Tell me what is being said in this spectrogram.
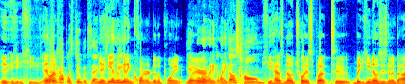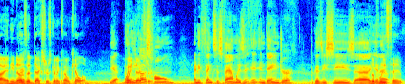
it, he he There were a up, couple of stupid things. yeah he I ends mean, up getting cornered to the point yeah. where When, when, he, when he goes home, he has no choice but to, but he knows he's going to die, and he knows Right. that Dexter's going to come kill him. Yeah, when he goes home and he thinks his family's in, in, danger because he sees uh, The police know, tape.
